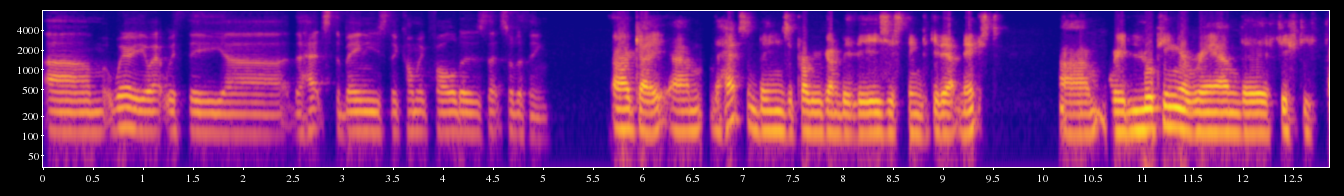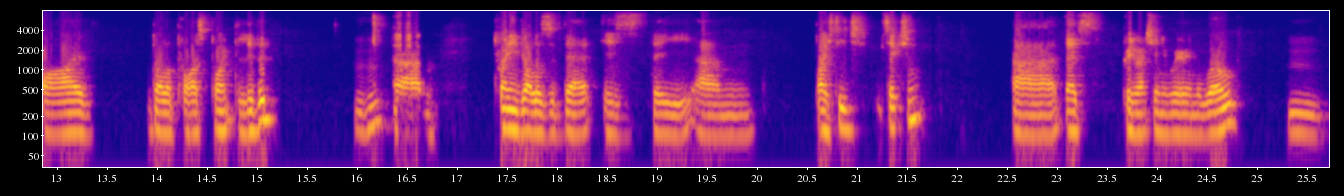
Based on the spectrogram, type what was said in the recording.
Um, where are you at with the uh, the hats, the beanies, the comic folders, that sort of thing? Okay, um, the hats and beanies are probably going to be the easiest thing to get out next. Um, we're looking around the $55 price point delivered. Mm-hmm. Um, $20 of that is the um, postage section. Uh, that's pretty much anywhere in the world. Mm.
